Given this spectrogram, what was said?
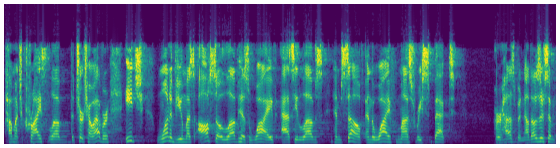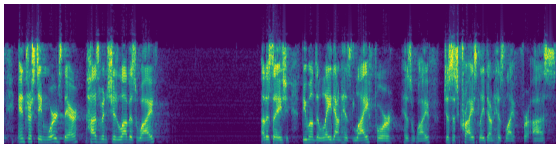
how much Christ loved the church. However, each one of you must also love his wife as he loves himself, and the wife must respect her husband. Now, those are some interesting words there. Husband should love his wife. Others say he should be willing to lay down his life for his wife, just as Christ laid down his life for us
